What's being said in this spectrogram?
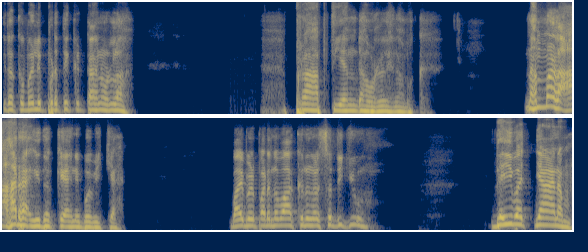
ഇതൊക്കെ വെളിപ്പെടുത്തി കിട്ടാനുള്ള പ്രാപ്തി എന്താ ഉള്ളത് നമുക്ക്? നമ്മൾ ആരാ ഇതൊക്കെ അനുഭവിക്കാൻ? ബൈബിൾ പറയുന്ന വാക്ക് നിങ്ങൾ ശ്രദ്ധിക്കൂ. ദൈവജ്ഞാനം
